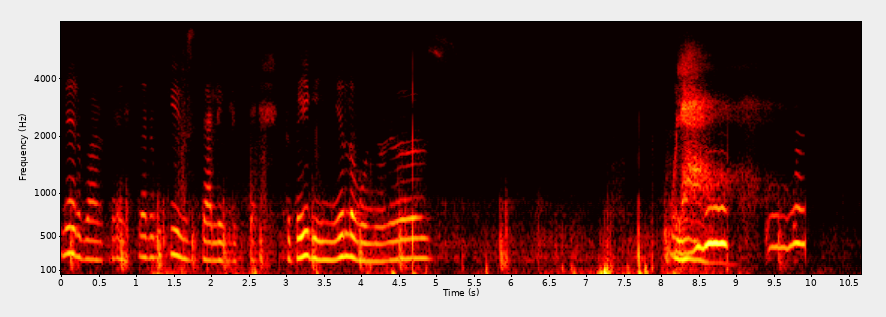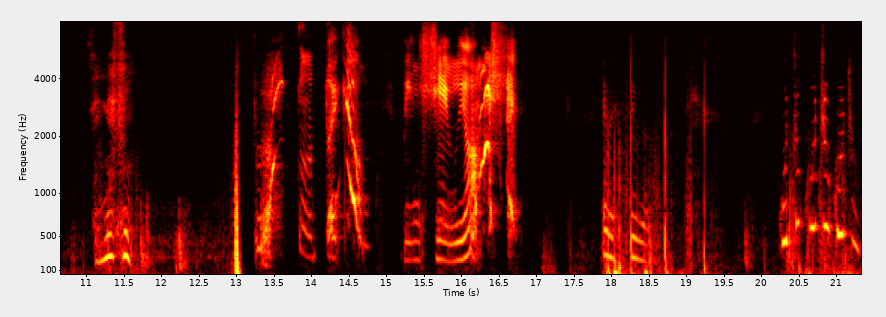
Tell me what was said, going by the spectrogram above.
Merhaba arkadaşlar. Bugün sizlerle birlikte The Baby'in yılla oynuyoruz. Ula! Sen nesin? Tutuyorum. Beni seviyor musun? Evet seviyorum. Kucu kucu kucu.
